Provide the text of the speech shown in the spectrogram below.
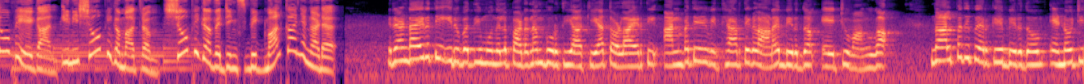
ശോഭയേകാൻ. ഇനി ശോഭിക മാത്രം. Shobhika weddings big mall Kanhangad. രണ്ടായിരത്തി ഇരുപത്തി മൂന്നിൽ പഠനം പൂർത്തിയാക്കിയ തൊള്ളായിരത്തി അൻപത്തിയേഴ് വിദ്യാർത്ഥികളാണ് ബിരുദം ഏറ്റുവാങ്ങുക. നാൽപ്പത് പേർക്ക് ബിരുദവും എണ്ണൂറ്റി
